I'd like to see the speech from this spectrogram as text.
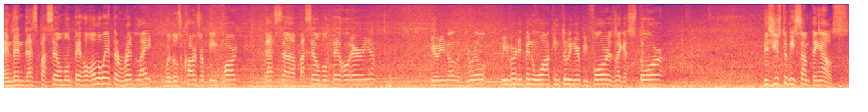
And then that's Paseo Montejo, all the way at the red light where those cars are being parked. That's uh, Paseo Montejo area. You already know the drill. We've already been walking through here before. It's like a store. This used to be something else.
